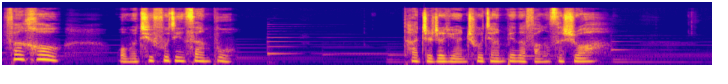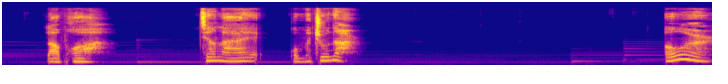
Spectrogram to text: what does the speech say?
饭后，我们去附近散步。他指着远处江边的房子说：“老婆，将来我们住那儿。偶尔，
